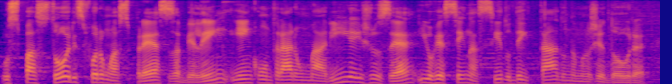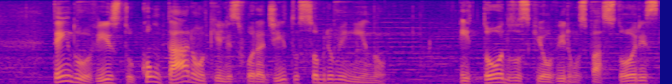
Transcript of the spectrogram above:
os pastores foram às pressas a Belém e encontraram Maria e José e o recém-nascido deitado na manjedoura. Tendo-o visto, contaram o que lhes fora dito sobre o menino. E todos os que ouviram os pastores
